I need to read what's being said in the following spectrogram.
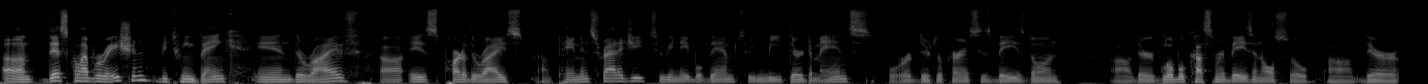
Um, this collaboration between BVNK and Deriv uh, is part of Deriv's uh, payment strategy to enable them to meet their demands for digital currencies based on uh, their global customer base and also uh, their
